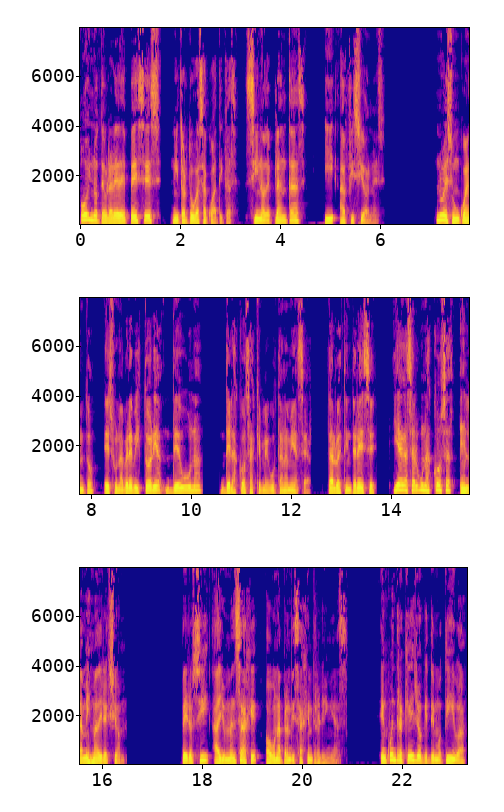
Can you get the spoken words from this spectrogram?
Hoy no te hablaré de peces ni tortugas acuáticas, sino de plantas y aficiones. No es un cuento, es una breve historia de una de las cosas que me gustan a mí hacer. Tal vez te interese y hagas algunas cosas en la misma dirección. Pero sí hay un mensaje o un aprendizaje entre líneas. Encuentra aquello que te motiva,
